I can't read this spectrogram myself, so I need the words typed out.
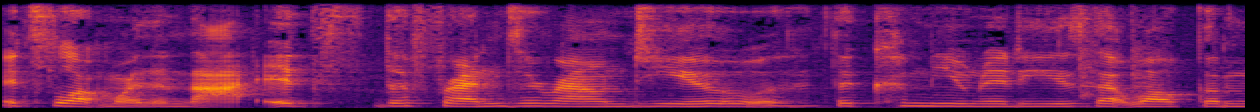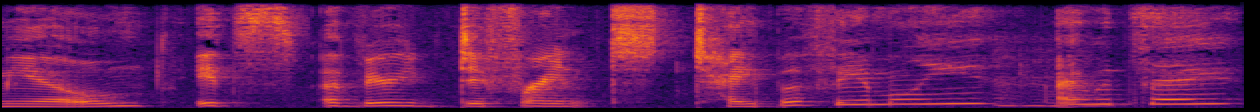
it's a lot more than that. It's the friends around you, the communities that welcome you. It's a very different type of family, mm-hmm. I would say,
